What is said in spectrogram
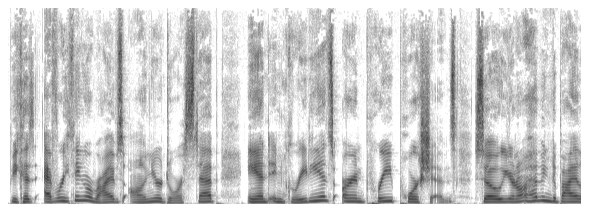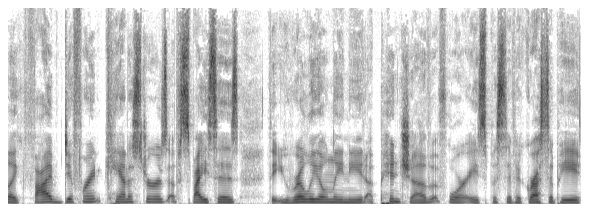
because everything arrives on your doorstep and ingredients are in pre portions. So you're not having to buy like five different canisters of spices that you really only need a pinch of for a specific recipe,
